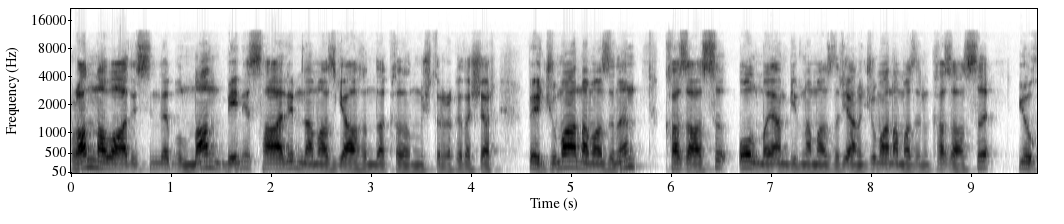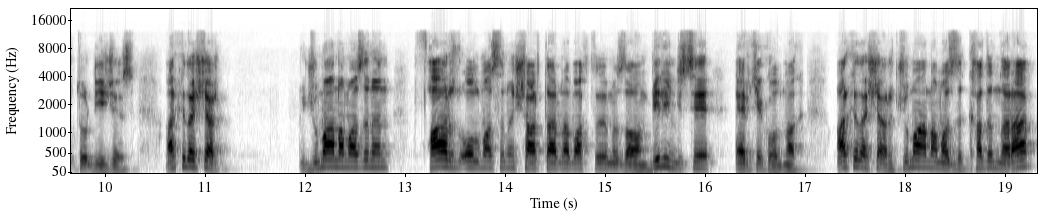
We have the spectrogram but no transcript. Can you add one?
Ranna Vadisi'nde bulunan Beni Salim namazgahında kılınmıştır arkadaşlar. Ve cuma namazının kazası olmayan bir namazdır. Yani cuma namazının kazası yoktur diyeceğiz. Arkadaşlar cuma namazının farz olmasının şartlarına baktığımız zaman birincisi erkek olmak. Arkadaşlar cuma namazı kadınlara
